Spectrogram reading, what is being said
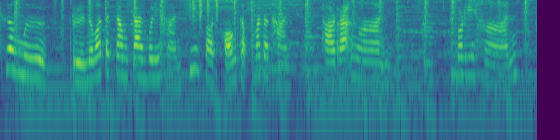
เครื่องมือ หรือนวัตกรรมการบริหารที่สอดคล้องกับมาตรฐาน ภาระงาน บริหารค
